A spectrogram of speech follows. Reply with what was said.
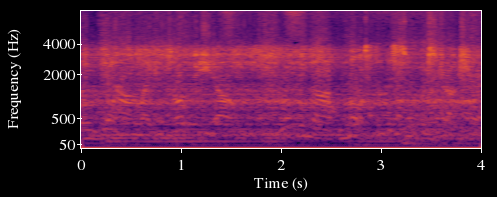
Going down like a torpedo, ripping off most of the superstructure.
